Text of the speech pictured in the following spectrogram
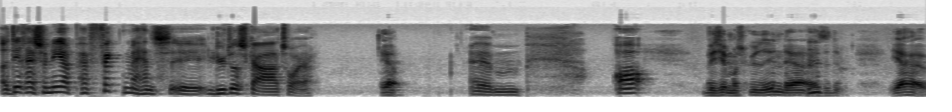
Og det resonerer perfekt med hans øh, lytterskare, tror jeg. Ja. Øhm, og hvis jeg må skyde ind der, mm. altså det, jeg, har,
